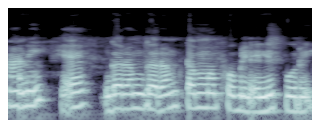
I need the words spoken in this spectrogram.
आणि हे गरम गरम टम्म फुगलेली पुरी.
